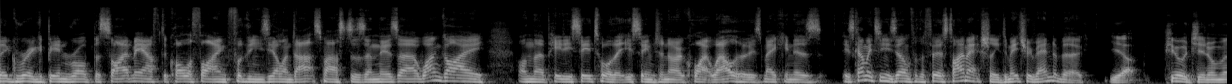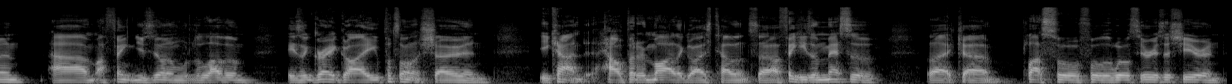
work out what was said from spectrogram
big rig Ben Robb beside me after qualifying for the New Zealand Darts Masters. And there's uh, one guy on the PDC tour that you seem to know quite well who's making his he's coming to New Zealand for the first time actually, Dimitri Van den Bergh. Yeah, pure gentleman. Um, I think New Zealand would love him. He's a great guy. He puts on a show, and you can't help but admire the guy's talent. So I think he's a massive like uh, plus for, for the World Series this year, and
